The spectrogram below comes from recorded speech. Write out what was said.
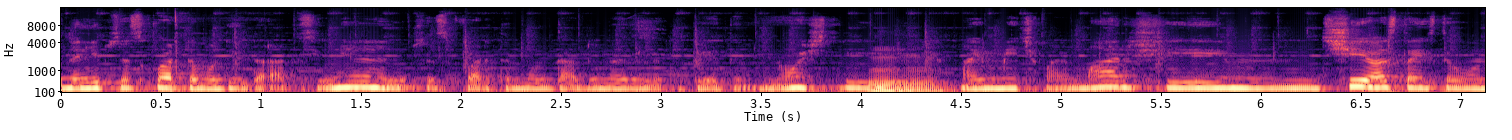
ne lipsesc foarte mult interacțiunile, ne lipsesc foarte mult adunările cu prietenii noștri, mm-hmm. mai mici, mai mari și, mm, și asta este un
